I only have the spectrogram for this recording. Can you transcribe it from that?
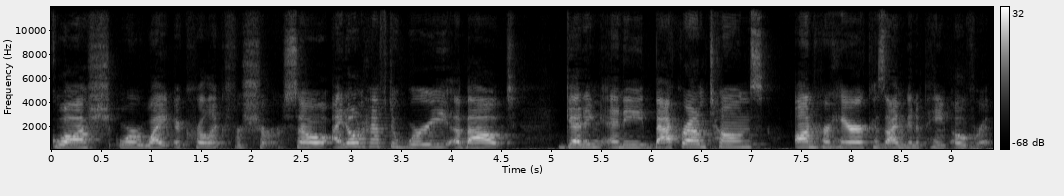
gouache or white acrylic for sure. So I don't have to worry about getting any background tones on her hair because I'm going to paint over it.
